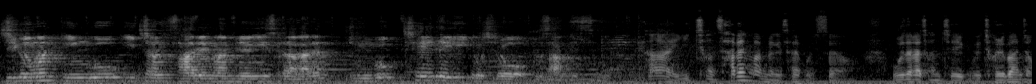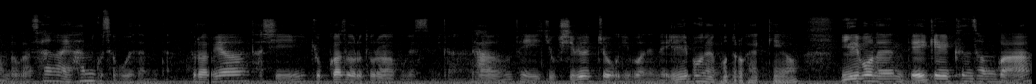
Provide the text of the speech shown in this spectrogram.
지금은 인구 2,400만 명이 살아가는 중국 최대의 도시로 부상했습니다. 상하이 2,400만 명이 살고 있어요. 우리나라 전체 인구의 절반 정도가 상하이 한 곳에 모여 삽니다. 그러면 다시 교과서로 돌아와 보겠습니다. 다음 페이지 61쪽 이번에는 일본을 보도록 할게요. 일본은 4개의 큰 섬과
